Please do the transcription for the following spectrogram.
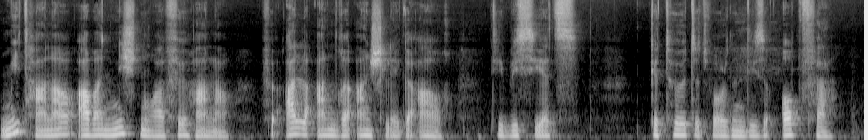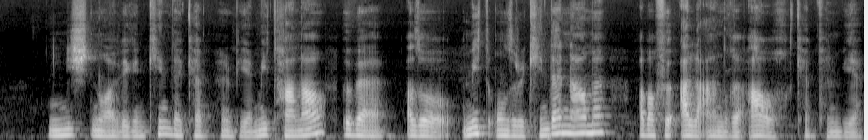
mit Hanau, aber nicht nur für Hanau, für alle anderen Anschläge auch, die bis jetzt getötet wurden, diese Opfer. Nicht nur wegen Kinder kämpfen wir mit Hanau, über, also mit unserer Kindername, aber für alle anderen auch kämpfen wir.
